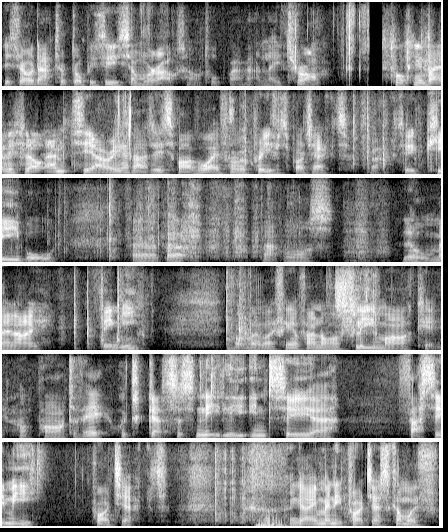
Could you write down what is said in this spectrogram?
this old adapter will be used somewhere else. I'll talk about that later on. Talking about this little empty area, that is by the way from a previous project back to keyboard. Uh, but that was little Menno thingy. Not my thing I found on a flea market, not part of it, which gets us neatly into uh, Facimi project. Again, many projects come with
